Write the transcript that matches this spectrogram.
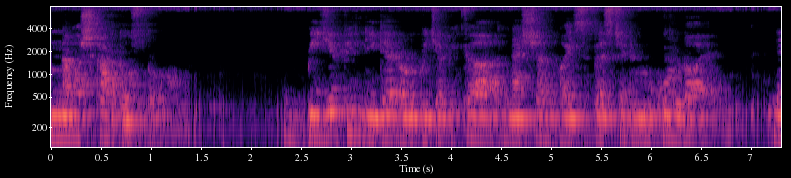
नमस्कार दोस्तों। बीजेपी लीडर और बीजेपी का national vice president Mukul Roy ने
